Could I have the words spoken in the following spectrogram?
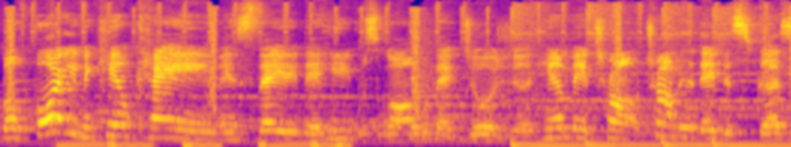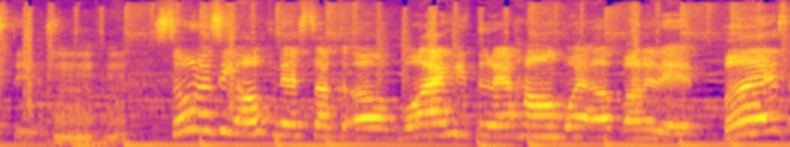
before even Kemp came and stated that he was going to open back Georgia, him and Trump, Trump, they discussed it. Mm-hmm. Soon as he opened that sucker up, boy, he threw that homeboy up under that buzz.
